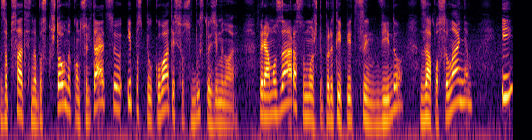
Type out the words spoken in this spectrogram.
записатися на безкоштовну консультацію і поспілкуватись особисто зі мною. Прямо зараз ви можете перейти під цим відео за посиланням і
